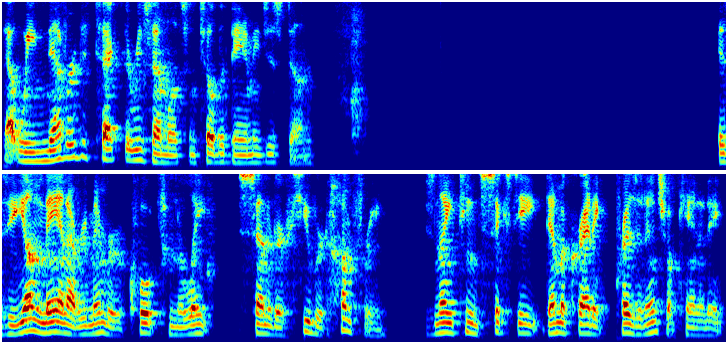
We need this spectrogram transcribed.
that we never detect the resemblance until the damage is done. As a young man, I remember a quote from the late Senator Hubert Humphrey, his 1968 Democratic presidential candidate.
